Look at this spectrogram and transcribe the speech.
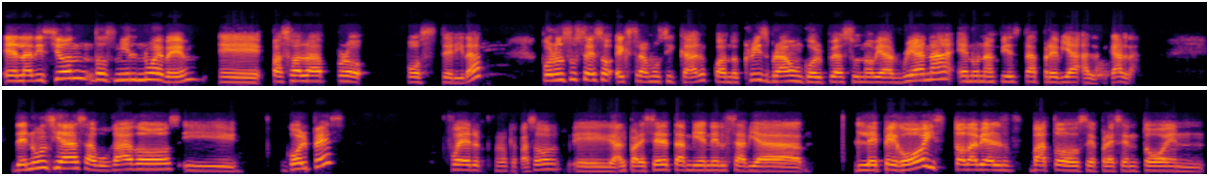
En la edición 2009 eh, pasó a la posteridad por un suceso extramusical cuando Chris Brown golpeó a su novia Rihanna en una fiesta previa a la gala. Denuncias, abogados y golpes fue lo que pasó. Eh, al parecer también él se había le pegó y todavía el vato se presentó en,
